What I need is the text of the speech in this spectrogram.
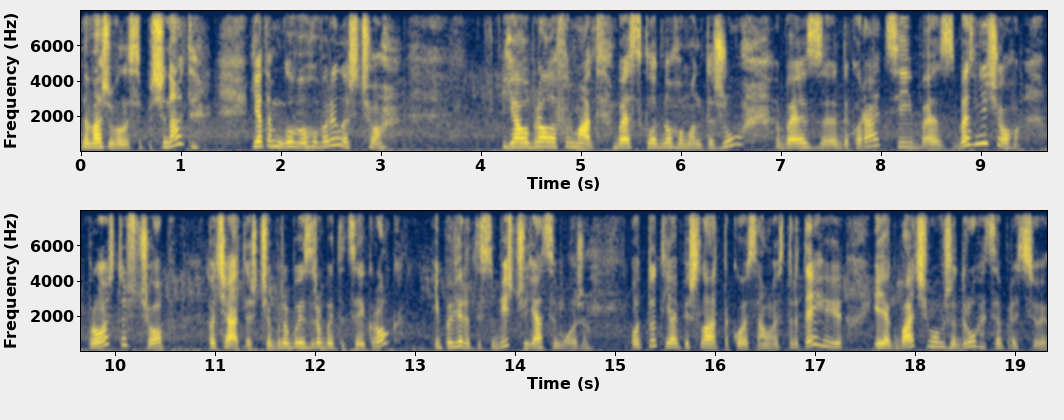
наважувалася починати, я там говорила, що я обрала формат без складного монтажу, без декорацій, без, без нічого. Просто щоб почати, щоб роби, зробити цей крок і повірити собі, що я це можу. От тут я пішла такою самою стратегією, і як бачимо, вже друге це працює.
